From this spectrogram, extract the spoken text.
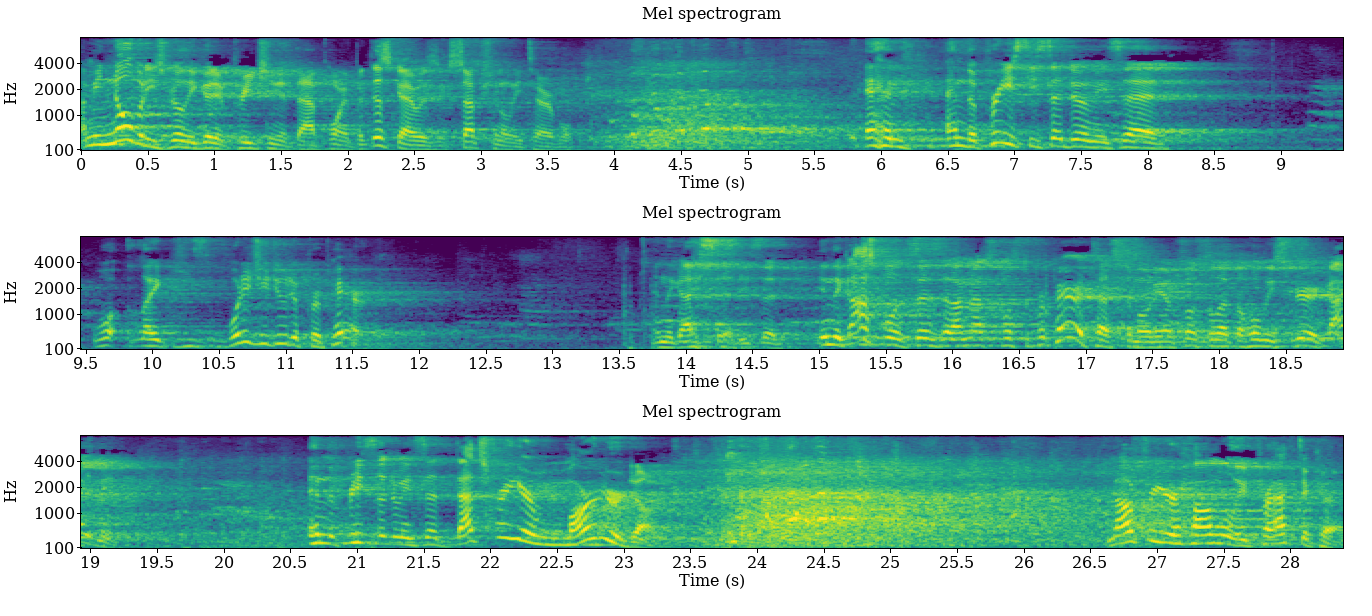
I mean, nobody's really good at preaching at that point, but this guy was exceptionally terrible. And, and the priest, he said to him, he said, like, what did you do to prepare? And the guy said, he said, in the gospel it says that I'm not supposed to prepare a testimony. I'm supposed to let the Holy Spirit guide me. And the priest said to me, he said, that's for your martyrdom. not for your homily practica.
